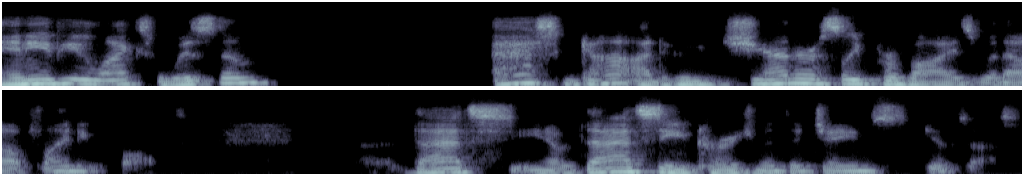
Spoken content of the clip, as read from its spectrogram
any of you lacks wisdom ask god who generously provides without finding fault that's you know that's the encouragement that james gives us.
